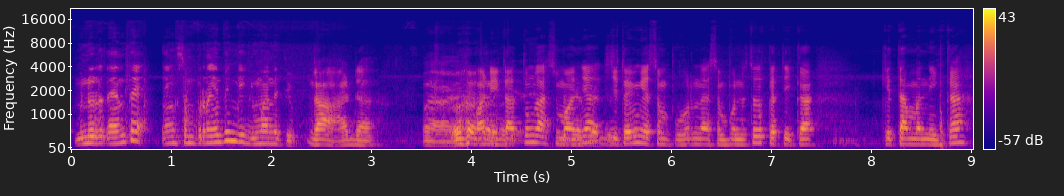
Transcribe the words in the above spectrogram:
menurut ente yang sempurna itu yang kayak gimana cup nggak ada. Wah, wanita tuh nggak semuanya Bener, bener. diciptain nggak sempurna. Sempurna tuh ketika kita menikah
